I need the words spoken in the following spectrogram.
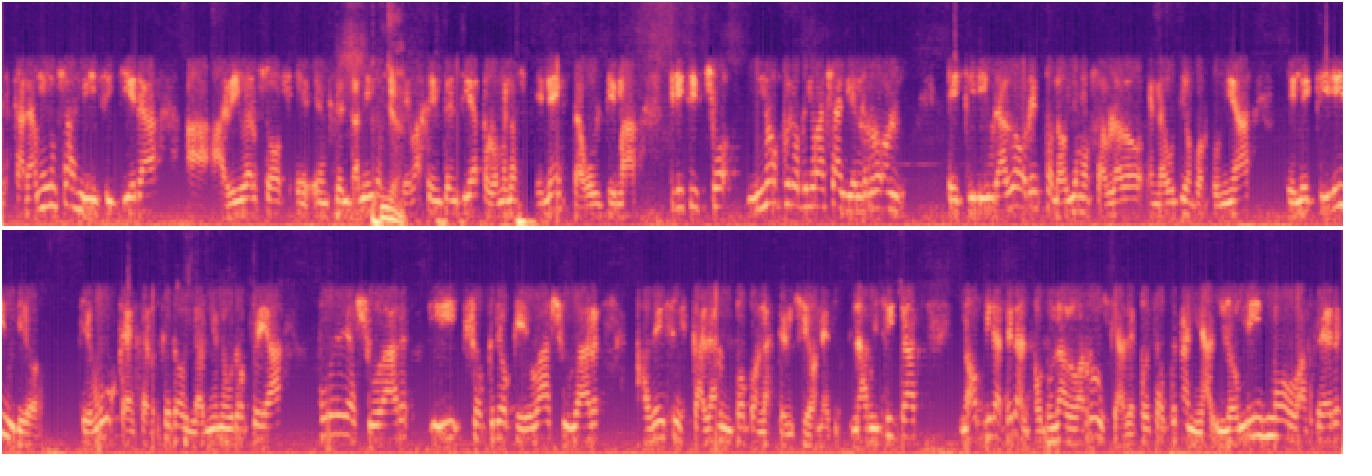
escaramuzas ni siquiera a, diversos eh, enfrentamientos de baja intensidad, por lo menos en esta última crisis. Yo no creo que vaya y el rol equilibrador, esto lo habíamos hablado en la última oportunidad, el equilibrio que busca ejercer hoy la Unión Europea puede ayudar y yo creo que va a ayudar a desescalar un poco las tensiones. Las visitas no bilateral, por un lado a Rusia, después a Ucrania, lo mismo va a hacer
